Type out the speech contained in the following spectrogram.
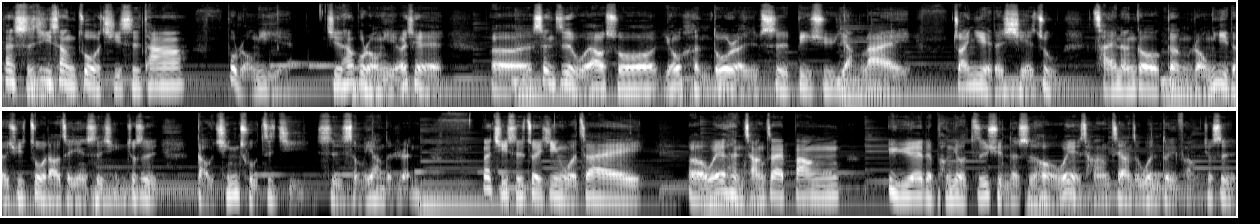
但实际上做，其实它不容易耶。其实它不容易，而且，呃，甚至我要说，有很多人是必须仰赖专业的协助，才能够更容易的去做到这件事情，就是搞清楚自己是什么样的人。那其实最近我在，呃，我也很常在帮预约的朋友咨询的时候，我也常常这样子问对方，就是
